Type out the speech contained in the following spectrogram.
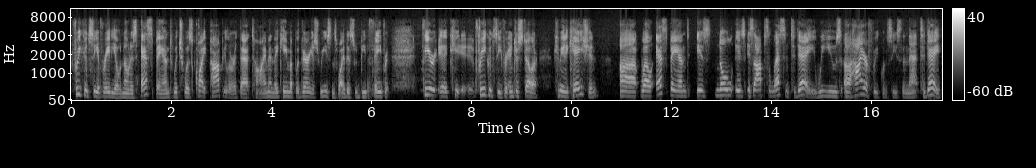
frequency of radio known as S band, which was quite popular at that time, and they came up with various reasons why this would be the favorite theory, uh, frequency for interstellar communication. Uh, well, S band is no is is obsolescent today. We use uh, higher frequencies than that today,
